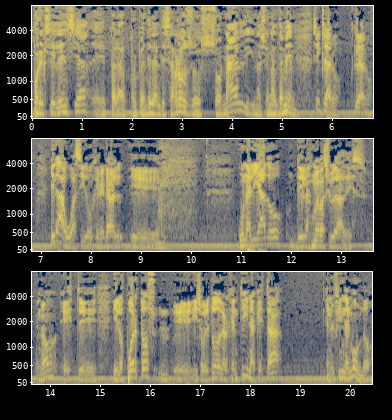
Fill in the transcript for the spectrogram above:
por excelencia eh, para propender al desarrollo zonal y nacional también. Sí, claro, claro. El agua ha sido en general eh, un aliado de las nuevas ciudades, ¿no? Este, y los puertos, eh, y sobre todo la Argentina, que está en el fin del mundo,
